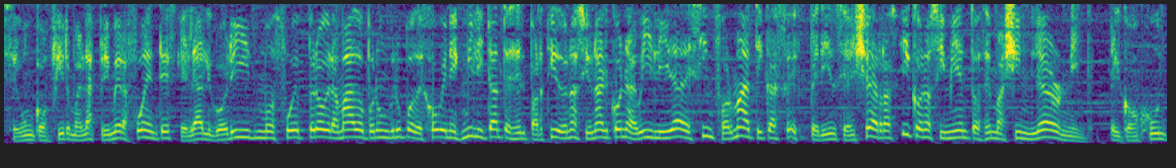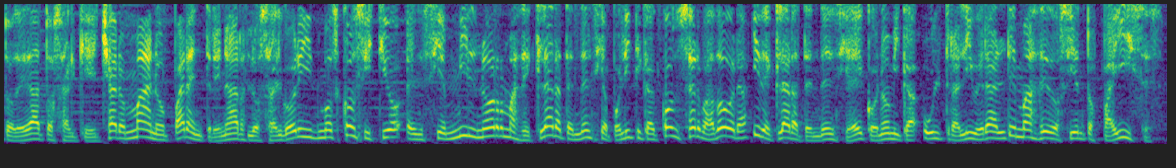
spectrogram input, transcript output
Según confirman las primeras fuentes, el algoritmo fue programado por un grupo de jóvenes militantes del Partido Nacional con habilidades informáticas, experiencia en yerras y conocimientos de Machine Learning. El conjunto de datos al que echaron mano para entrenar los algoritmos consistió en 100.000 normas de clara tendencia política conservadora y de clara tendencia económica ultraliberal de más de 200 países.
